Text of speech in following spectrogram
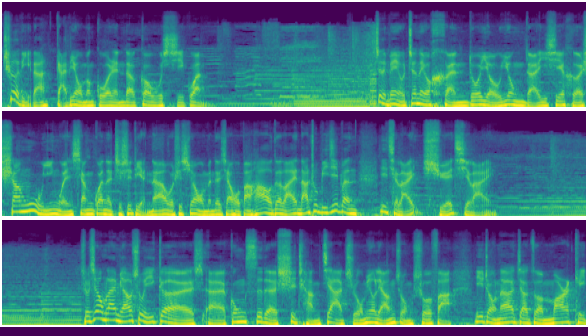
彻底的改变我们国人的购物习惯。这里边有真的有很多有用的一些和商务英文相关的知识点呢，我是希望我们的小伙伴好好的来拿出笔记本，一起来学起来。首先，我们来描述一个呃公司的市场价值。我们有两种说法，一种呢叫做 market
